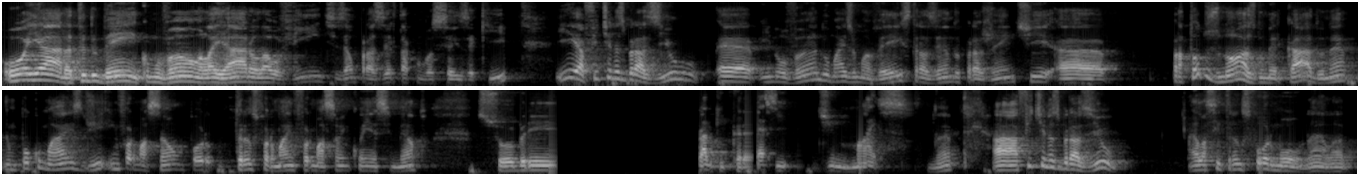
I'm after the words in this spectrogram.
Oi, Yara, tudo bem? Como vão? Olá, Yara, olá, ouvintes. É um prazer estar com vocês aqui. E a Fitness Brasil é, inovando mais uma vez, trazendo para a gente, uh, para todos nós do mercado, né, um pouco mais de informação, por transformar informação em conhecimento sobre o que cresce demais. Né? A Fitness Brasil, ela se transformou, né? ela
